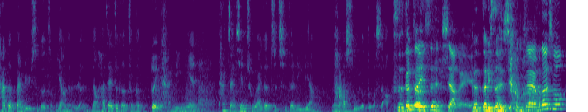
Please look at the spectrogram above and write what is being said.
他的伴侣是个怎么样的人？然后他在这个整个对谈里面，他展现出来的支持的力量，他数有多少？是跟这里是很像哎，跟这里是很像吗？对，我们都会说，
